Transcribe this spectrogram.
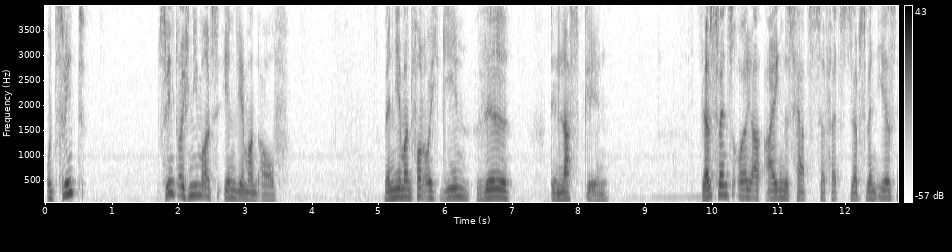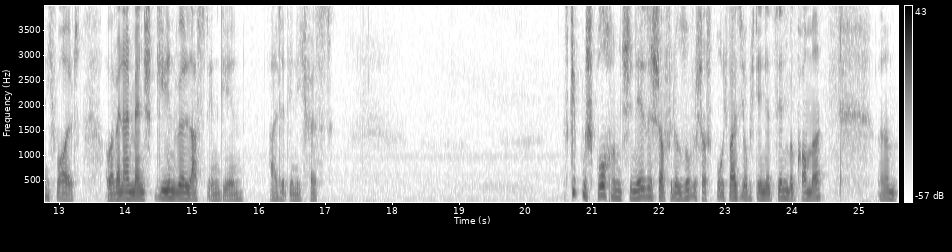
Und zwingt, zwingt euch niemals irgendjemand auf. Wenn jemand von euch gehen will, den lasst gehen. Selbst wenn es euer eigenes Herz zerfetzt, selbst wenn ihr es nicht wollt. Aber wenn ein Mensch gehen will, lasst ihn gehen. Haltet ihn nicht fest. Es gibt einen Spruch, ein chinesischer philosophischer Spruch, ich weiß nicht, ob ich den jetzt hinbekomme. Ähm,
